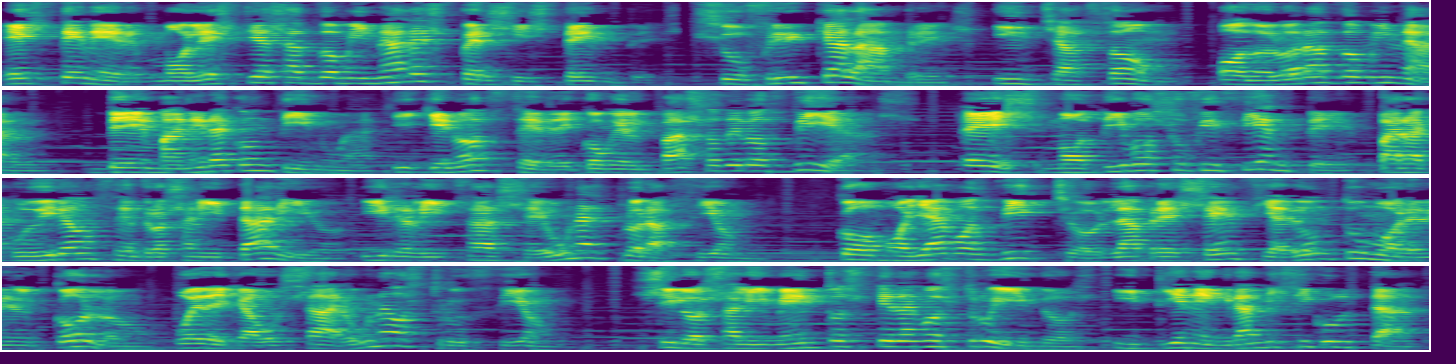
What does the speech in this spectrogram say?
es tener molestias abdominales persistentes, sufrir calambres, hinchazón o dolor abdominal de manera continua y que no cede con el paso de los días. Es motivo suficiente para acudir a un centro sanitario y realizarse una exploración como ya hemos dicho, la presencia de un tumor en el colon puede causar una obstrucción. Si los alimentos quedan obstruidos y tienen gran dificultad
